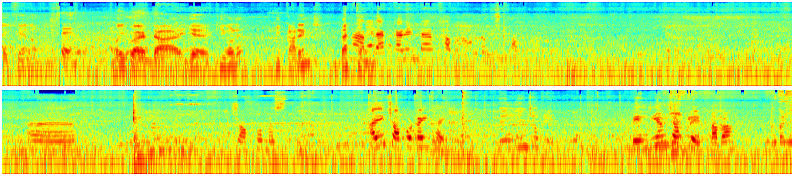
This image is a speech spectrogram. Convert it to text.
এই খেয়ে নাও। ওই ইয়ে কি বলে? কি কারেন্ট ব্ল্যাক না কারেন্ট ব্ল্যাক কারেন্ট আর খাব না অন্য কিছু খাব। চকো মাস্তি আর এই চকোটাই খাই বেলজিয়ান চকলেট। বেলজিয়াম চকলেট বাবা। মানে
